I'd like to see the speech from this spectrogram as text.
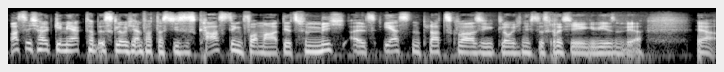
was ich halt gemerkt habe, ist, glaube ich, einfach, dass dieses Casting-Format jetzt für mich als ersten Platz quasi, glaube ich, nicht das Richtige gewesen wäre. Ja.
